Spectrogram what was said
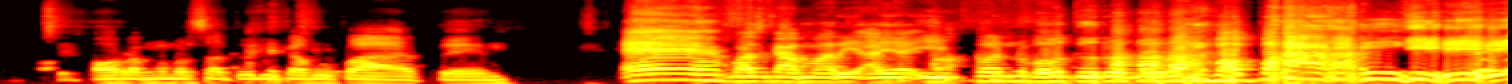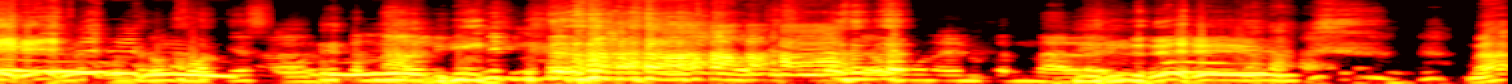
orang nomor satu di kabupaten. Eh, pas kamari ayah event bawa turun orang papanggil. Untung podcast udah kenal. Podcast mau nanya kenal. nah,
